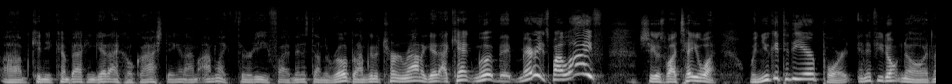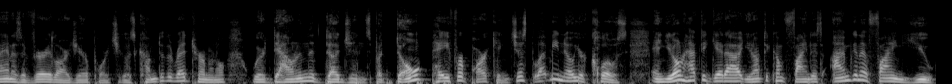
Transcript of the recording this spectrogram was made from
Um, can you come back and get it? I go, gosh dang it, I'm, I'm like 35 minutes down the road, but I'm going to turn around and get it. I can't move it. Mary, it's my life. She goes, well, I tell you what, when you get to the airport, and if you don't know, Atlanta's a very large airport. She goes, come to the red terminal. We're down in the Dudgeons, but don't pay for parking. Just let me know you're close. And you don't have to get out. You don't have to come find us. I'm going to find you.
